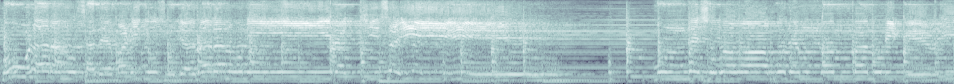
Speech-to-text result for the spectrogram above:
ಕೂಳರನು ಸದೆ ಮಡಿದು ಸುಜನರನು ನೀ ರಕ್ಷಿಸೈ. ಮುಂದೆ ಶುಭವಾಗುವುದೆಂಬ ನುಡಿ ಕೇಳಿ.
